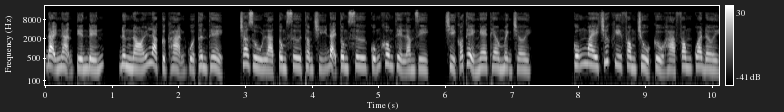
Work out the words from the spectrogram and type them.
Đại nạn tiến đến, đừng nói là cực hạn của thân thể, cho dù là tông sư thậm chí đại tông sư cũng không thể làm gì, chỉ có thể nghe theo mệnh trời. Cũng may trước khi phong chủ cửu Hà Phong qua đời,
